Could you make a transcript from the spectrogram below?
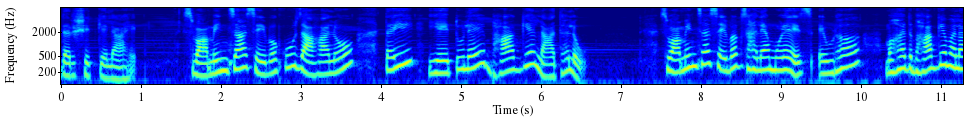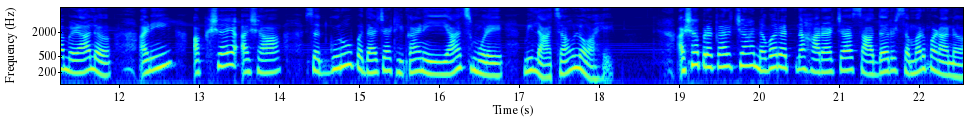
दर्शित केलं आहे. स्वामींचा सेवकू जाहालो तई येतुले भाग्य लाधलो. स्वामींचा सेवक झाल्यामुळेच एवढं महद्भाग्य मला मिळालं आणि अक्षय अशा सद्गुरुपदाच्या ठिकाणी याचमुळे मी लाचावलो आहे. अशा प्रकारच्या नवरत्नहाराच्या सादर समर्पणानं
